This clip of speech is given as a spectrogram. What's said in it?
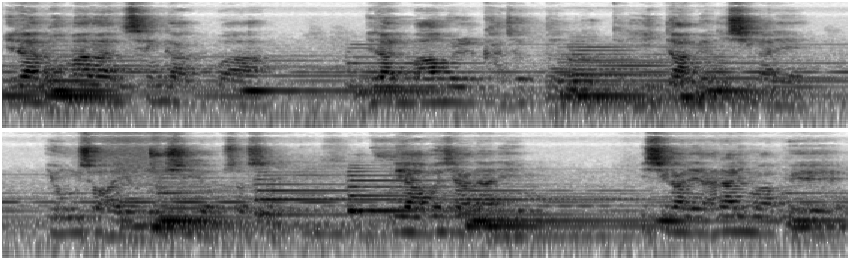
이러한 허망한 생각과 이러한 마음을 가졌던 것들이 있다면 이 시간에 용서하여 주시옵소서. 우리 아버지 하나님 이 시간에 하나님 앞에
